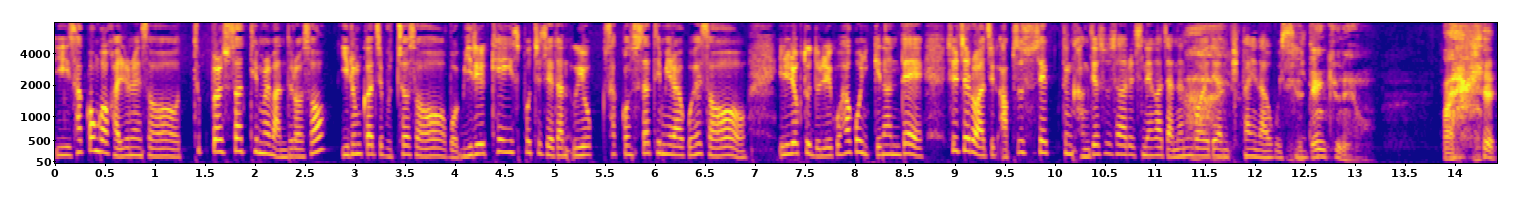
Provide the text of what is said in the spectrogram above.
이 사건과 관련해서 특별 수사팀을 만들어서 이름까지 붙여서 뭐 미르 K 스포츠 재단 의혹 사건 수사팀이라고 해서 인력도 늘리고 하고 있긴 한데 실제로 아직 압수수색 등 강제 수사를 진행하지 않는 거에 대한 비판이 나오고 있습니다. 땡큐네요. 만약에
